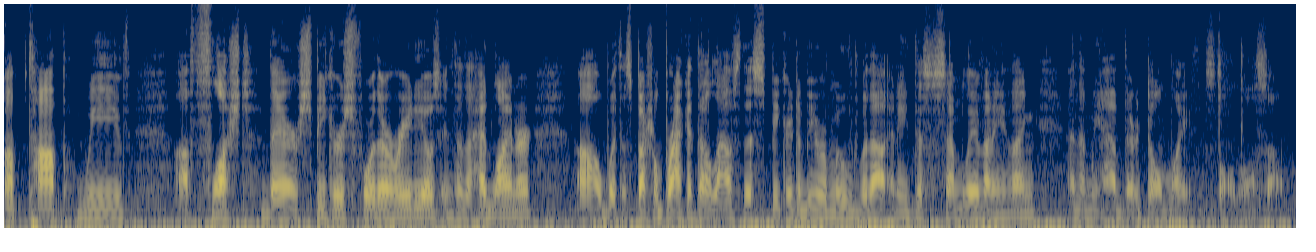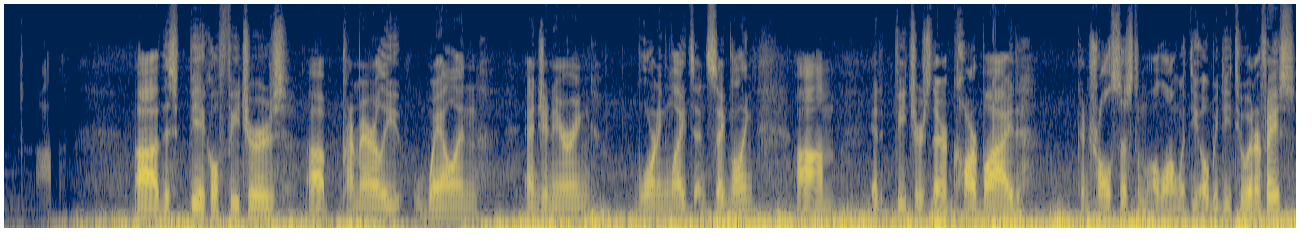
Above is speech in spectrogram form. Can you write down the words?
up top, we've uh, flushed their speakers for their radios into the headliner uh, with a special bracket that allows this speaker to be removed without any disassembly of anything. And then we have their dome light installed also. Uh, this vehicle features uh, primarily Whelen engineering warning lights and signaling. Um, it features their carbide control system along with the OBD2 interface.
